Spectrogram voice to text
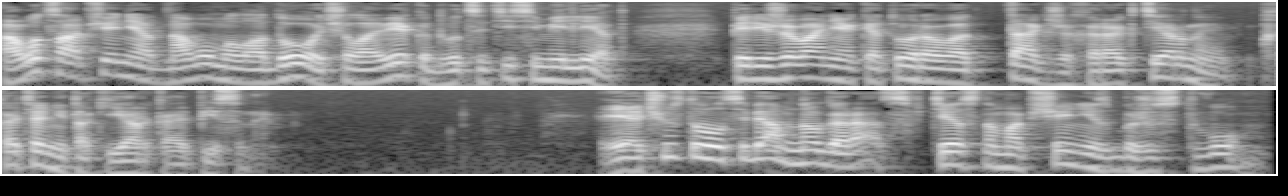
А вот сообщение одного молодого человека 27 лет, переживания которого также характерны, хотя не так ярко описаны. Я чувствовал себя много раз в тесном общении с божеством.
